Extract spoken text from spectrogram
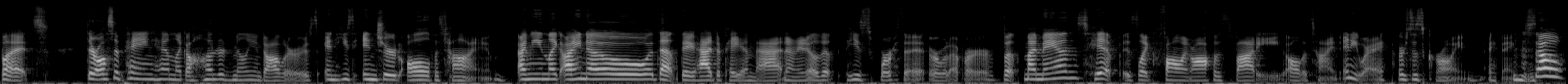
but they're also paying him like a hundred million dollars, and he's injured all the time. I mean, like I know that they had to pay him that, and I know that he's worth it or whatever. But my man's hip is like falling off his body all the time, anyway, or it's his groin, I think. Mm-hmm. So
